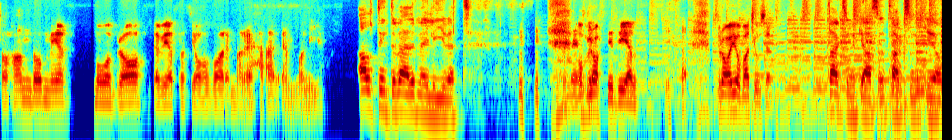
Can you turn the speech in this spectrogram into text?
ta hand om er, må bra. Jag vet att jag har varmare här än vad ni har. Allt är inte värme i livet. det är en bra. viktig del. Bra jobbat Josef! Tack så mycket Hasse, tack så mycket John.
